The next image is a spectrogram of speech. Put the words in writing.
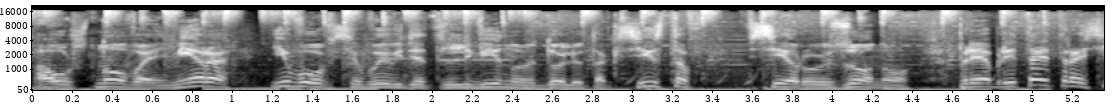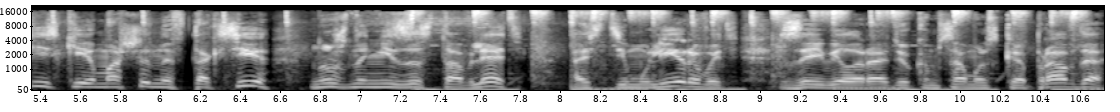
а уж новая мера и вовсе выведет львиную долю таксистов в серую зону. Приобретать российские машины в такси нужно не заставлять, а стимулировать, заявила радио «Комсомольская правда»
